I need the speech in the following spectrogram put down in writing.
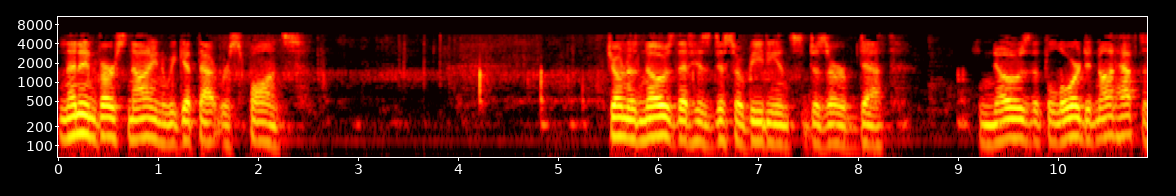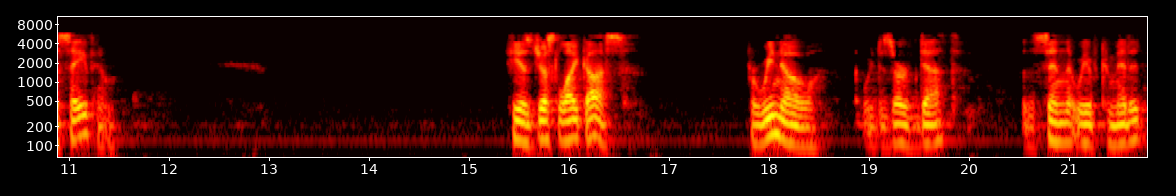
And then in verse 9, we get that response. Jonah knows that his disobedience deserved death. He knows that the Lord did not have to save him. He is just like us, for we know we deserve death for the sin that we have committed.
